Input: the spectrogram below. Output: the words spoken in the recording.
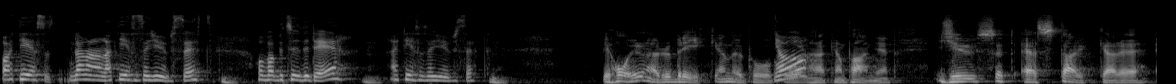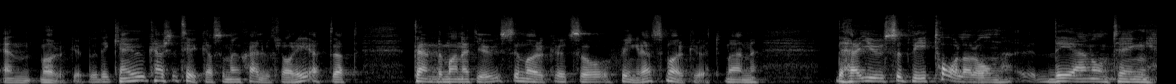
Och att Jesus, bland annat att Jesus är ljuset. Och vad betyder det? Att Jesus är ljuset. Vi har ju den här rubriken nu på, på Ja. den här kampanjen. Ljuset är starkare än mörkret. Och det kan ju kanske tyckas som en självklarhet att tänder man ett ljus i mörkret så skingras mörkret. Men Det här ljuset vi talar om, det är någonting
